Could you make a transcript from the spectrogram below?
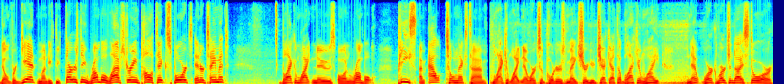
Don't forget, Monday through Thursday, Rumble, live stream, politics, sports, entertainment, black and white news on Rumble. Peace. I'm out till next time. Black and White Network supporters, make sure you check out the Black and White Network merchandise store.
